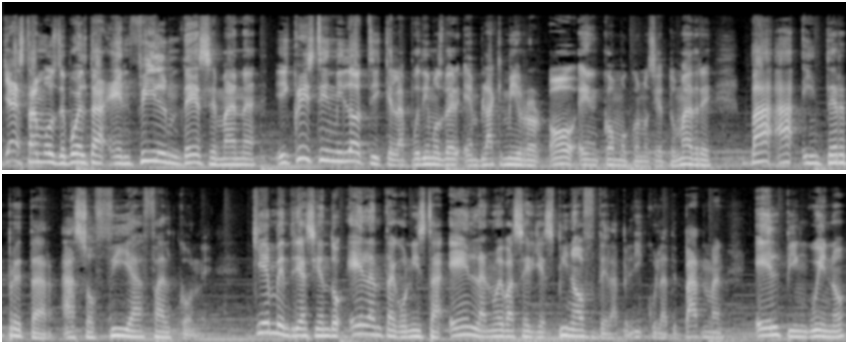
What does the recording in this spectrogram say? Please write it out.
Ya estamos de vuelta en film de semana y Christine Milotti, que la pudimos ver en Black Mirror o en Cómo conocí a tu madre, va a interpretar a Sofía Falcone quien vendría siendo el antagonista en la nueva serie spin-off de la película de Batman, El Pingüino,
